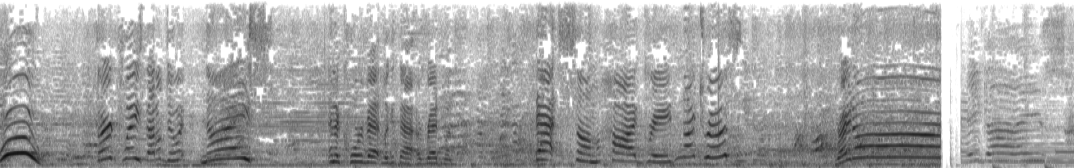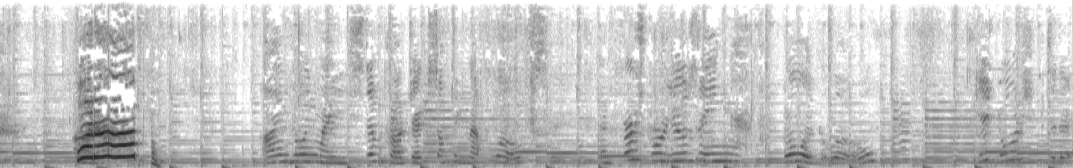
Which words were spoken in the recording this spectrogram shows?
Woo! Third place, that'll do it. Nice! And a Corvette, look at that, a red one. That's some high grade nitrous. Right on! Hey guys, What up? Oh, I'm doing my STEM project, something that floats. And first we're using Gorilla Glue. Get yours today.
